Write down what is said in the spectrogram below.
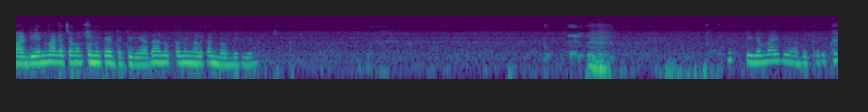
മടിയൻ മല ചുമക്കൊന്ന് കേട്ടിട്ടില്ല. അതാണ് ഇപ്പൊ നിങ്ങൾ കണ്ടോണ്ടിരിക്കുന്നത് കുട്ടീനെ ഇതൊക്കെ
